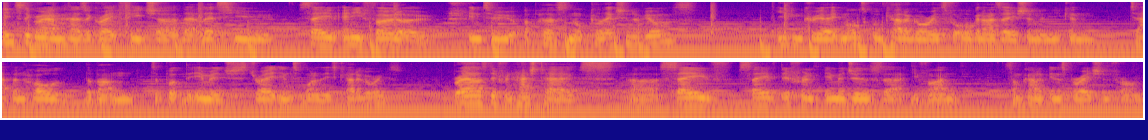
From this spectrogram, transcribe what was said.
Instagram has a great feature that lets you save any photo into a personal collection of yours. You can create multiple categories for organization and you can tap and hold the button to put the image straight into one of these categories. Browse different hashtags uh, save save different images that you find some kind of inspiration from.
